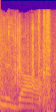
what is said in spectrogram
Enemy down.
